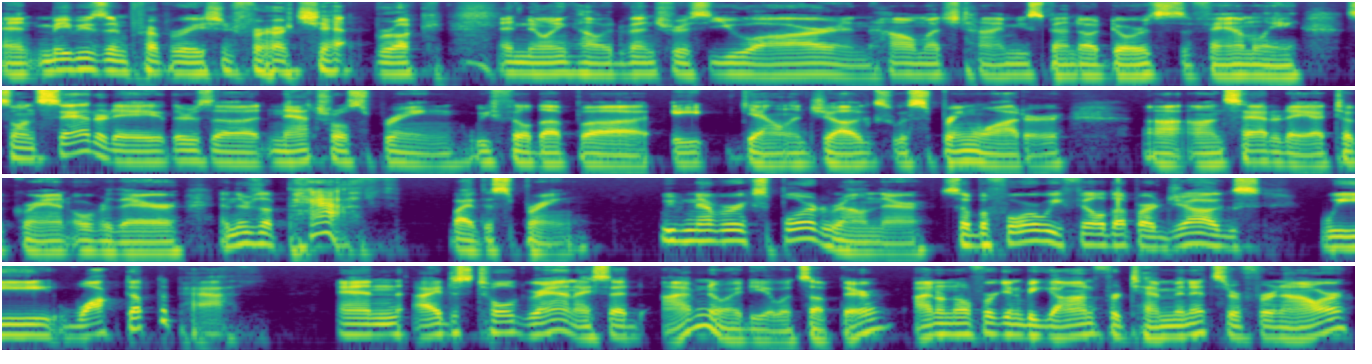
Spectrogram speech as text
And maybe was in preparation for our chat, Brooke, and knowing how adventurous you are and how much time you spend outdoors as a family. So on Saturday, there's a natural spring. We filled up uh, eight gallon jugs with spring water. Uh, on Saturday, I took Grant over there, and there's a path by the spring. We've never explored around there. So before we filled up our jugs, we walked up the path. And I just told Grant, I said, I have no idea what's up there. I don't know if we're going to be gone for 10 minutes or for an hour.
